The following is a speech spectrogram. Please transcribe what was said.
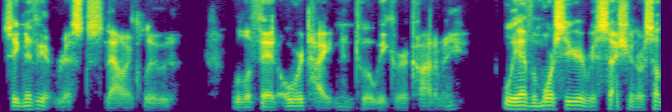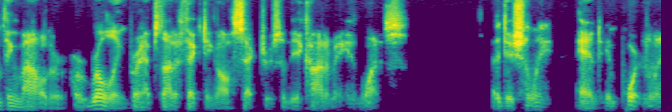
significant risks now include will the Fed over tighten into a weaker economy? Will we have a more severe recession or something milder or rolling, perhaps not affecting all sectors of the economy at once? Additionally, and importantly,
